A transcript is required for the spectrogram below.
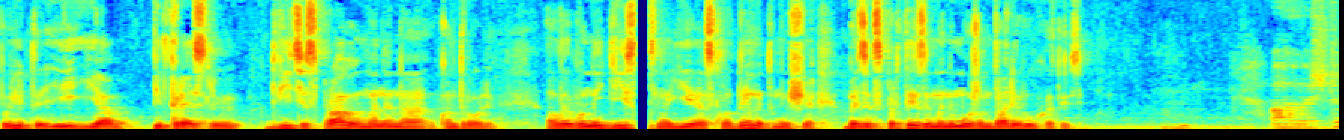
Повірте, і я підкреслюю, дві ці справи в мене на контролі, але вони дійсно є складними, тому що без експертизи ми не можемо далі рухатись. А ще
